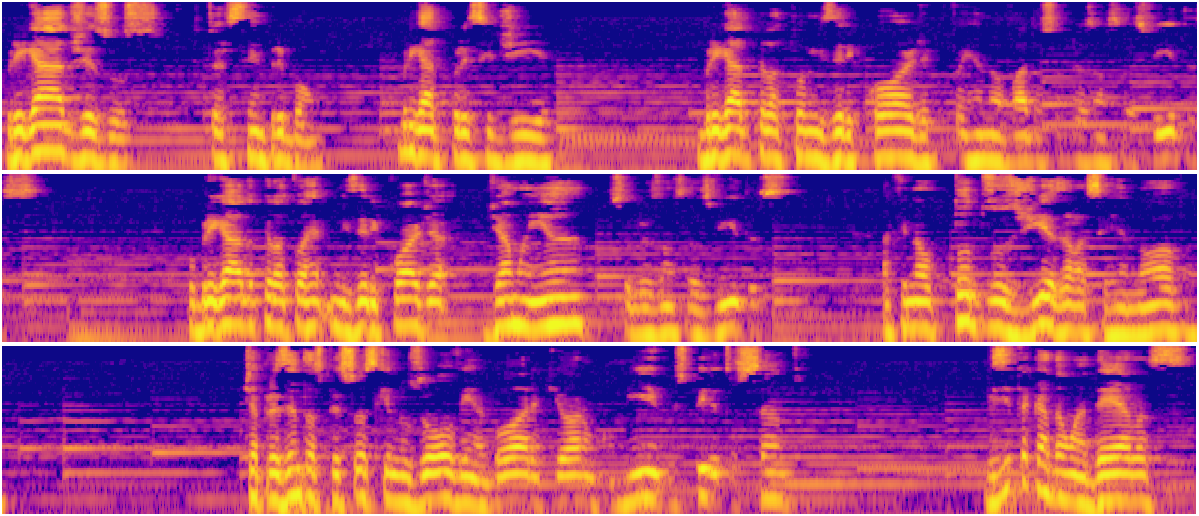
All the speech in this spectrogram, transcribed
Obrigado, Jesus, tu és sempre bom. Obrigado por esse dia. Obrigado pela tua misericórdia que foi renovada sobre as nossas vidas. Obrigado pela tua misericórdia de amanhã sobre as nossas vidas. Afinal, todos os dias ela se renova te apresento as pessoas que nos ouvem agora, que oram comigo, Espírito Santo. Visita cada uma delas,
